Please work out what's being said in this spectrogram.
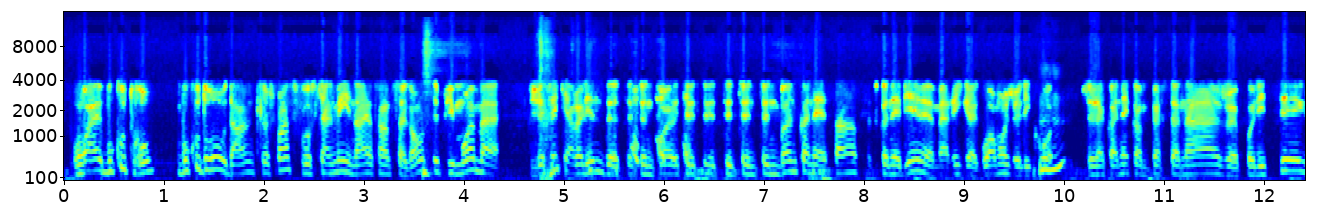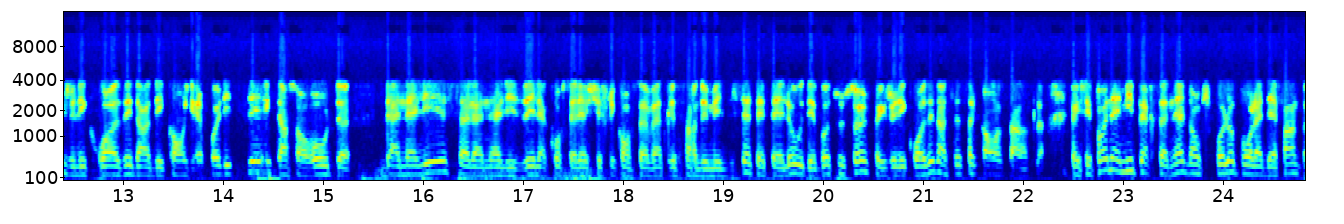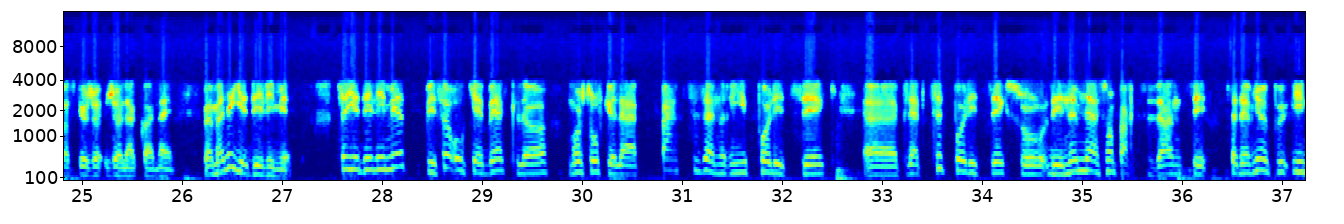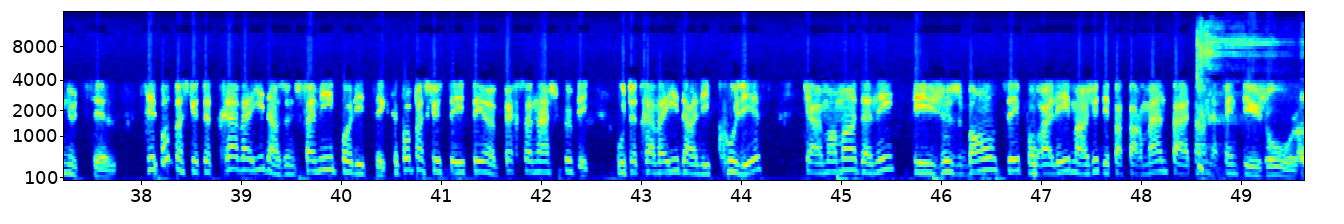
Ouais, beaucoup trop. Beaucoup trop d'encre. Je pense qu'il faut se calmer les nerfs 30 secondes. Et puis moi, ma, je sais, Caroline, t'es t'es une, bonne connaissance. Tu connais bien euh, Marie Grégoire. Moi, je Mhm. je la connais comme personnage euh, politique. Je l'ai croisée dans des congrès politiques, dans son rôle d'analyste. Elle a analysé la course à la chefferie conservatrice en 2017. Elle était là au débat, tout ça. Fait que je l'ai croisée dans ces circonstances-là. Fait que c'est pas un ami personnel, donc je suis pas là pour la défendre parce que je, je la connais. Mais maintenant, il y a des limites. Tu sais, il y a des limites. Puis ça, au Québec, là, moi, je trouve que la partisanerie politique, euh, puis la petite politique sur les nominations partisanes, c'est, ça devient un peu inutile. C'est pas parce que tu as travaillé dans une famille politique, c'est pas parce que tu as été un personnage public ou tu as travaillé dans les coulisses qu'à un moment donné, tu es juste bon, pour aller manger des paparmanes pas attendre la fin de tes jours, là.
